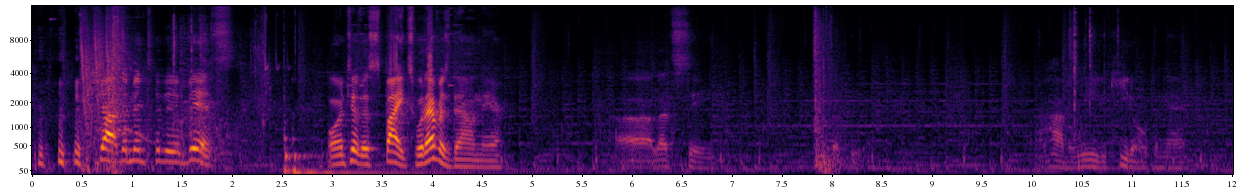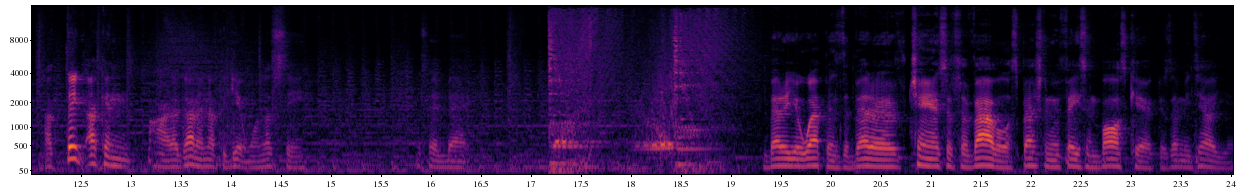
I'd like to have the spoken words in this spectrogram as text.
Shot them into the abyss. Or into the spikes, whatever's down there. Uh, let's see. What's up here? Ah, but we need a key to open that. I think I can... Alright, I got enough to get one. Let's see. Let's head back. better your weapons, the better chance of survival, especially when facing boss characters, let me tell you.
